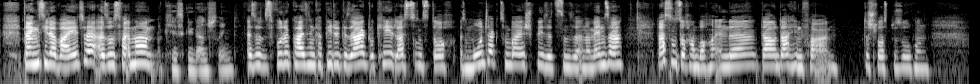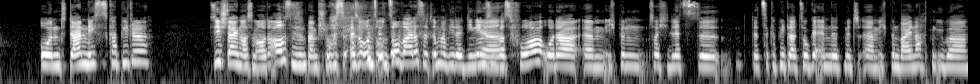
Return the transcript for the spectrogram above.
dann ging es wieder weiter. Also es war immer. Okay, es klingt anstrengend. Also es wurde quasi in dem Kapitel gesagt, okay, lasst uns doch, also Montag zum Beispiel, sitzen sie in der Mensa, lasst uns doch am Wochenende da und da hinfahren, das Schloss besuchen. Und dann nächstes Kapitel, sie steigen aus dem Auto aus, sie sind beim Schloss. Also und, und so war das halt immer wieder. Die nehmen ja. sich was vor oder ähm, ich bin, solche letzte, letzte Kapitel hat so geendet mit, ähm, ich bin Weihnachten über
